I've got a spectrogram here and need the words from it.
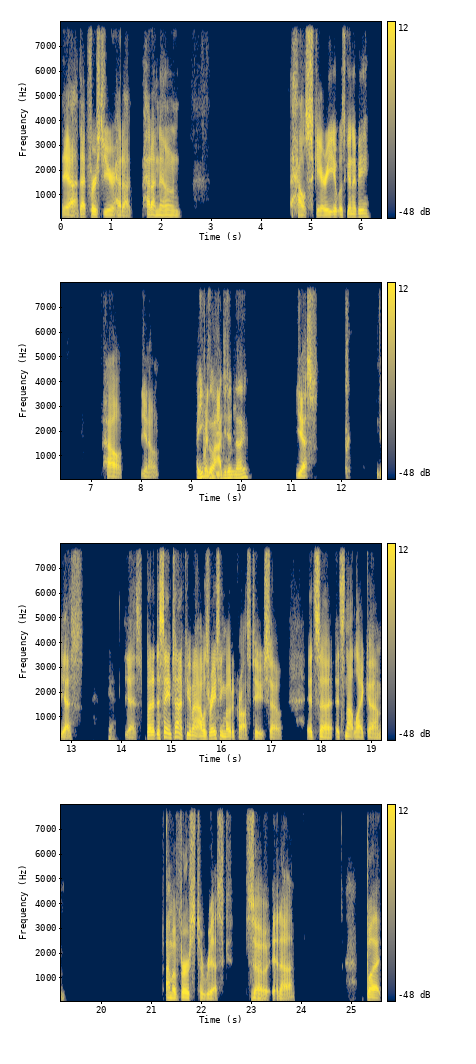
yeah that first year had I had I known how scary it was going to be, how you know Are you glad you- you didn't know? Yes. yes. Yeah. Yes. But at the same time, keep in mind I was racing motocross too. So it's uh it's not like um I'm averse to risk. So it uh but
